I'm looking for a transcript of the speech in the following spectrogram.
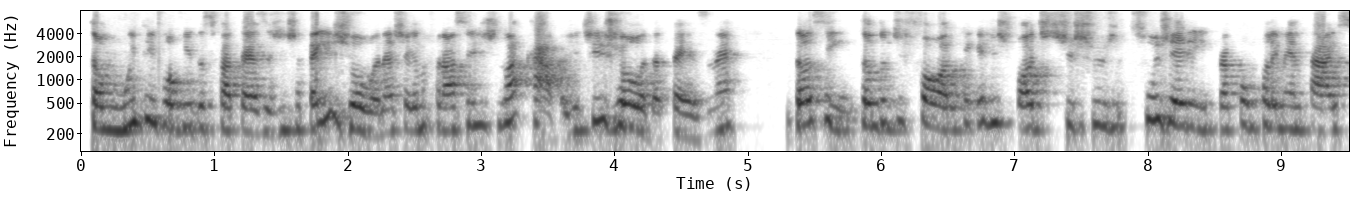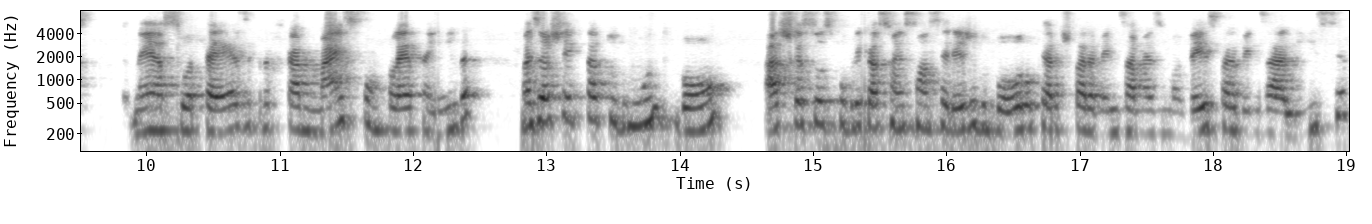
estão muito envolvidas com a tese, a gente até enjoa, né? Chega no final, assim, a gente não acaba, a gente enjoa da tese, né? Então, assim, estando de fora, o que, que a gente pode te sugerir para complementar né, a sua tese, para ficar mais completa ainda? Mas eu achei que está tudo muito bom. Acho que as suas publicações são a cereja do bolo. Quero te parabenizar mais uma vez, parabenizar a Alicia.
